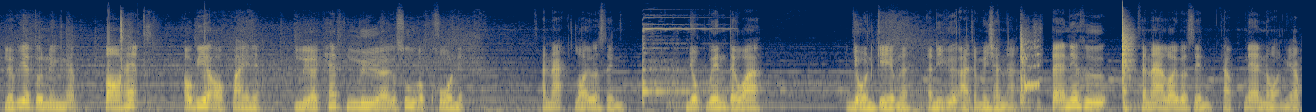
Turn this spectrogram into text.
เหลือเบี้ยตัวหนึ่งครับต่อให้เอาเบี้ยออกไปเนี่ย เหลือแค่เรือสู้กับโคนเนี่ยชนะร้อยเปอร์เซ็นต์ยกเว้นแต่ว่าโยนเกมนะ อันนี้คืออาจจะไม่ชนะ แต่อันนี้คือชนะร้อยเปอร์เซ็นต์ครับแน่นอนครับ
